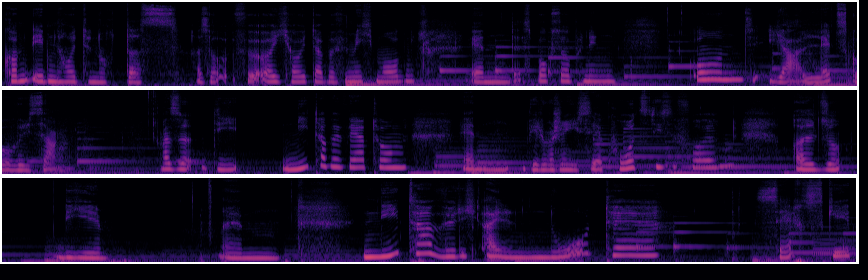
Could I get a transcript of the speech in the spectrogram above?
kommt eben heute noch das, also für euch heute, aber für mich morgen, ähm, das Box Opening. Und ja, let's go, würde ich sagen. Also die Nita-Bewertung ähm, wird wahrscheinlich sehr kurz, diese Folgen. Also die ähm, Nita würde ich eine Note 6 geben.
